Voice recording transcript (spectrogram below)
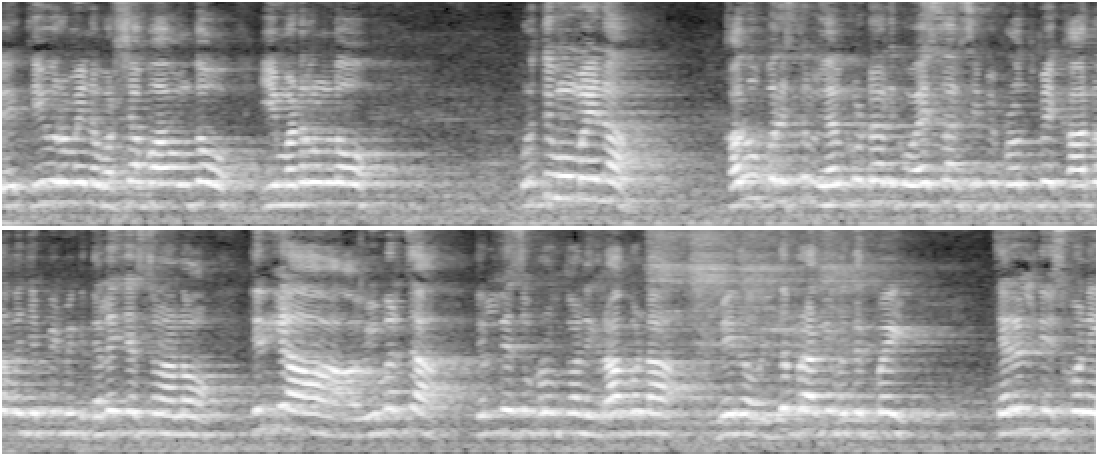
లే- తీవ్రమైన వర్షాభావంతో ఈ మండలంలో కృత్రిమమైన కరువు పరిస్థితులు నెలకొట్టడానికి వైఎస్ఆర్సీపీ ప్రభుత్వమే కారణం అని చెప్పి మీకు తెలియజేస్తున్నాను. తిరిగి ఆ విమర్శ తెలుగుదేశం ప్రభుత్వానికి రాకుండా మీరు యుద్ధ ప్రాతిపదికపై చర్యలు తీసుకొని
